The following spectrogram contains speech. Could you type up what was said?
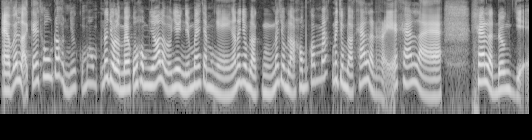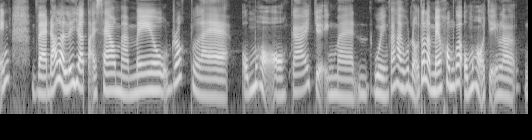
À với lại cái thuốc đó hình như cũng không, nói chung là mèo cũng không nhớ là bao nhiêu, những mấy trăm ngàn á, nói chung là, nói chung là không có mắc, nói chung là khá là rẻ, khá là khá là đơn giản. Và đó là lý do tại sao mà mèo rất là ủng hộ cái chuyện mà quyền phá thai phụ nữ. Tức là mèo không có ủng hộ chuyện là ừ,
